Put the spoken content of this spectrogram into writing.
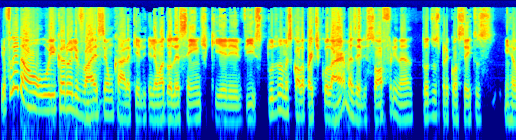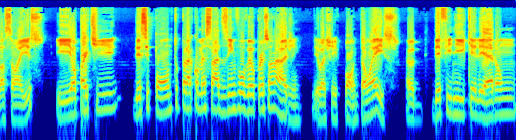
E eu falei, não, o Ícaro ele vai ser um cara que ele, ele é um adolescente que ele estuda numa escola particular, mas ele sofre, né, todos os preconceitos em relação a isso. E eu parti desse ponto para começar a desenvolver o personagem. Eu achei, bom, então é isso. Eu defini que ele era um,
